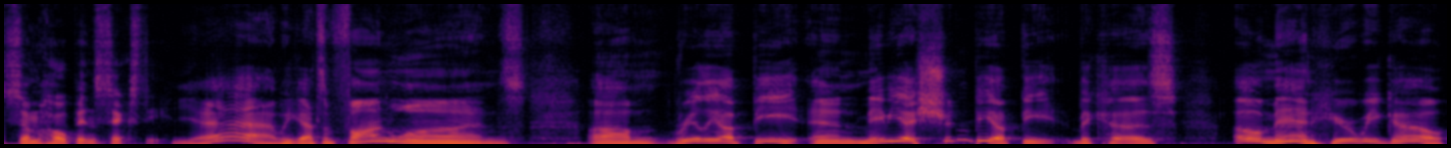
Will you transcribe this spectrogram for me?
some hope in sixty. Yeah, we got some fun ones. Um, really upbeat, and maybe I shouldn't be upbeat because oh man, here we go.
